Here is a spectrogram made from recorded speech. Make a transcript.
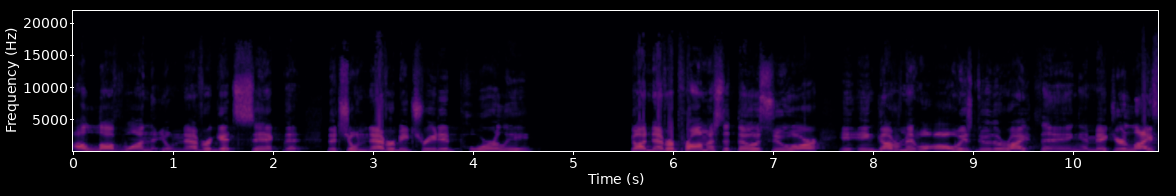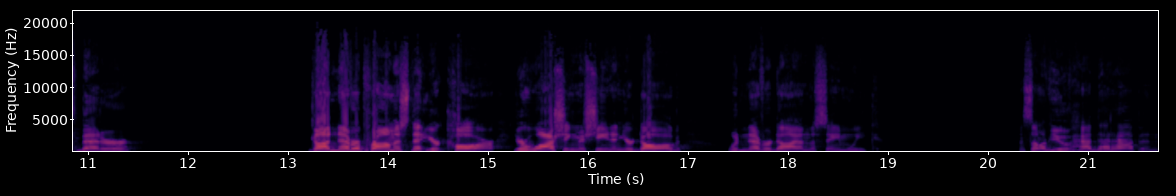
a loved one, that you'll never get sick, that, that you'll never be treated poorly. God never promised that those who are in, in government will always do the right thing and make your life better. God never promised that your car, your washing machine, and your dog would never die on the same week. And some of you have had that happen.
